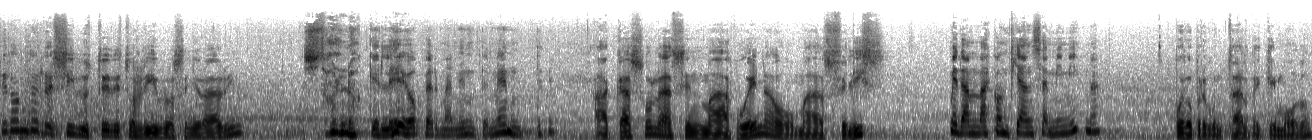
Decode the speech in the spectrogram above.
¿De dónde recibe usted estos libros, señora Alvin? Son los que leo permanentemente. ¿Acaso la hacen más buena o más feliz? Me dan más confianza en mí misma. ¿Puedo preguntar de qué modo?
